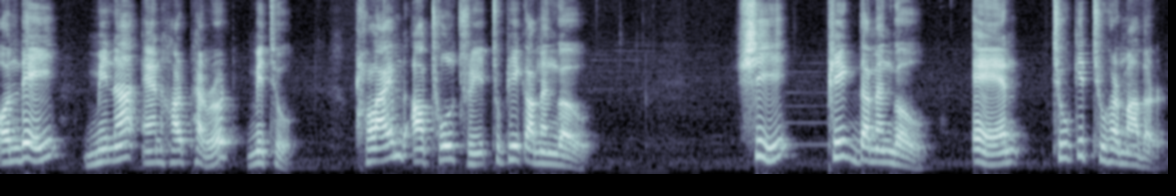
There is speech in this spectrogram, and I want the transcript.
one day Meena and her parrot Mithu climbed a tall tree to pick a mango. She picked the mango and took it to her mother.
